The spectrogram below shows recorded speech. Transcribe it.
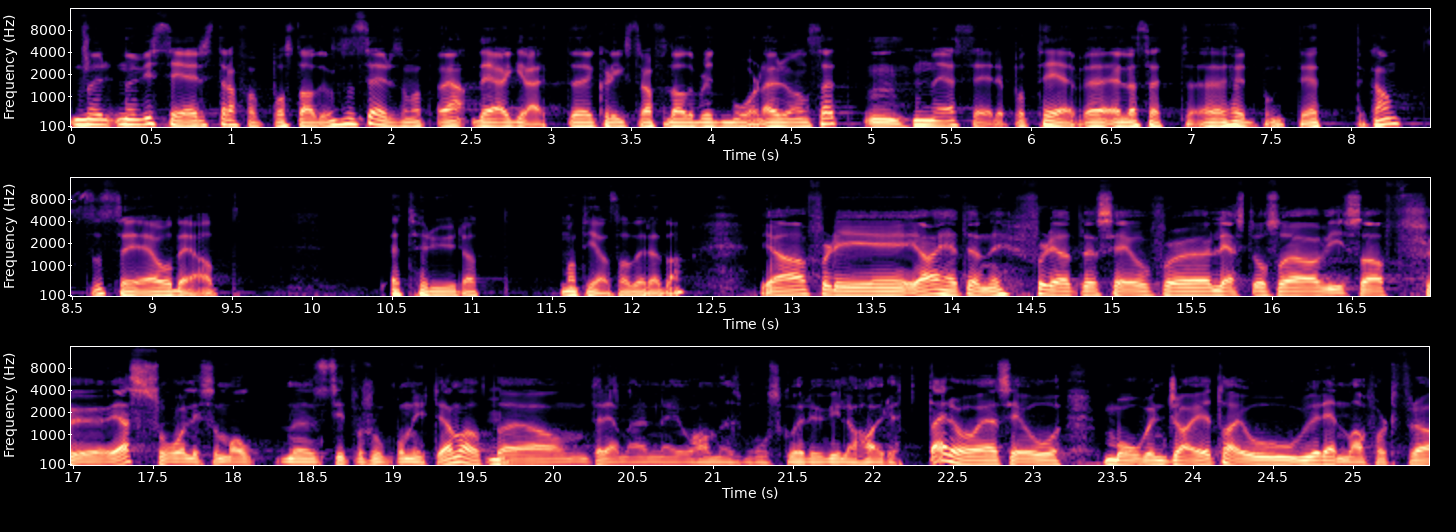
når, når vi ser straffa på stadion, så ser det ut som at ja, det er greit. eh, Klikk straffe, det hadde blitt mål der uansett. Mm. Men når jeg ser det på TV, eller har sett uh, høydepunktet i etterkant, så ser jeg jo det at jeg tror at Mathias hadde redda. Ja, fordi, ja, helt enig. Fordi at jeg ser jo, for jeg leste jo også avisa før jeg så liksom alt situasjonen på nytt igjen, da, at mm. han, treneren Johannes Mosgaard ville ha rødt der. Og jeg ser jo Moen Jayet har jo rennafart fra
